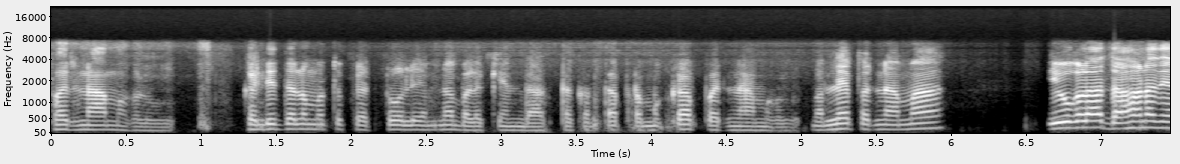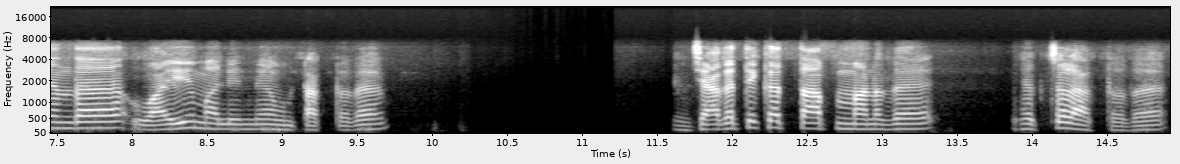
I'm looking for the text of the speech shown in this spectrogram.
ಪರಿಣಾಮಗಳು. ಕಲ್ಲಿದ್ದಲು ಮತ್ತು ಪೆಟ್ರೋಲಿಯಂನ ಬಳಕೆಯಿಂದ ಆಗ್ತಕ್ಕಂಥ ಪ್ರಮುಖ ಪರಿಣಾಮಗಳು. ಮೊದಲನೇ ಪರಿಣಾಮ, ಇವುಗಳ ದಹನದಿಂದ ವಾಯು ಮಾಲಿನ್ಯ ಉಂಟಾಗ್ತದ. ಜಾಗತಿಕ ತಾಪಮಾನದ ಹೆಚ್ಚಳ ಆಗ್ತದ.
